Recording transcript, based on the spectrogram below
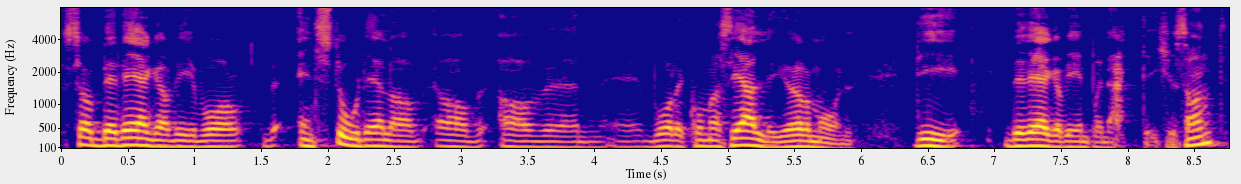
så beveger vi vår, en stor del av, av, av uh, våre kommersielle gjøremål. De beveger vi inn på nettet, ikke sant?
